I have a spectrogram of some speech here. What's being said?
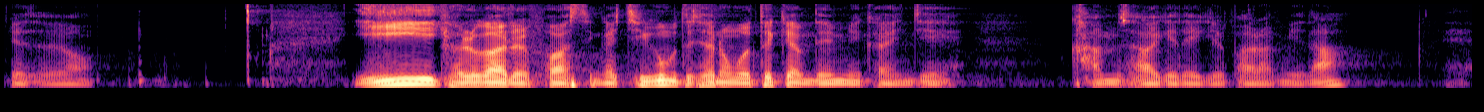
그래서요. 이 결과를 보았으니까 지금부터 저는 어떻게 하면 됩니까? 이제 감사하게 되길 바랍니다. 예.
